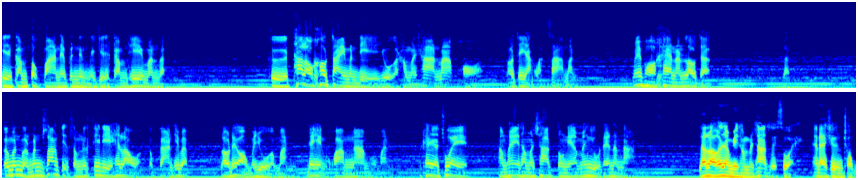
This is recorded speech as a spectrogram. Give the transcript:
กิจกรรมตกปลาเนี่ยเป็นหนึ่งในกิจกรรมที่มันแบบ คือถ้าเราเข้าใจมันดีอยู่กับธรรมชาติมากพอ เราจะอยากรักษามัน ไม่พอแค่นั้นเราจะแบบ เออมันเหมือนมันสร้างจิตสำนึกที่ดีให้เราอะกับการที่แบบเราได้ออกมาอยู่กับมัน ได้เห็นความงามของมัน แค่จะช่วยทำให้ธรรมชาติตรงนี้แม่งอยู่ได้นานๆ แล้วเราก็จะมีธรรมชาติสวยๆ ให้ได้ชื่นชม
